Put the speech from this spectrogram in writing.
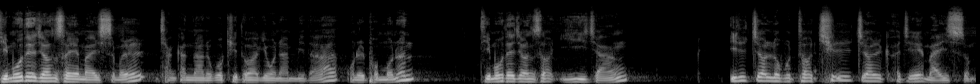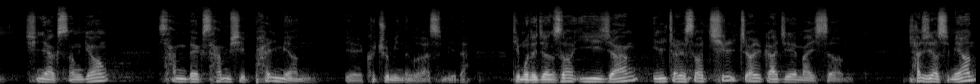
디모데전서의 말씀을 잠깐 나누고 기도하기 원합니다. 오늘 본문은 디모데전서 2장 1절로부터 7절까지의 말씀. 신약 성경 338면 예, 그쯤 있는 것 같습니다. 디모데전서 2장 1절에서 7절까지의 말씀. 찾으셨으면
